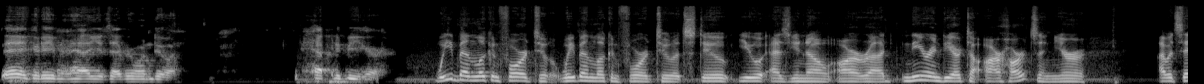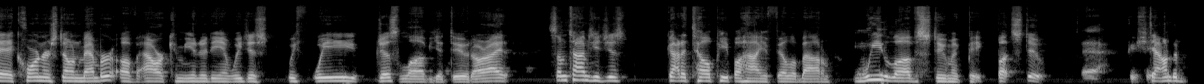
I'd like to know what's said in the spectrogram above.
Hey, good evening. How is everyone doing? Happy to be here. We've been looking forward to it. We've been looking forward to it. Stu, you, as you know, are uh, near and dear to our hearts, and you're, I would say, a cornerstone member of our community. And we just, we, we just love you, dude. All right. Sometimes you just got to tell people how you feel about them. We love Stu McPeak, but Stu, yeah, appreciate down it. to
